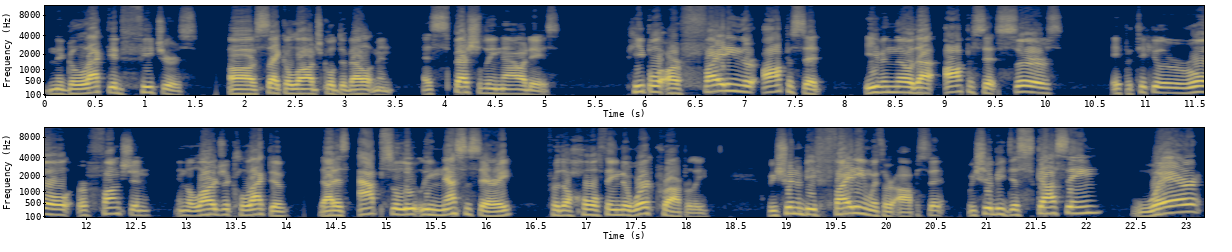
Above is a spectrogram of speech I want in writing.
neglected features of psychological development, especially nowadays. People are fighting their opposite even though that opposite serves a particular role or function in the larger collective that is absolutely necessary for the whole thing to work properly. We shouldn't be fighting with our opposite. We should be discussing where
